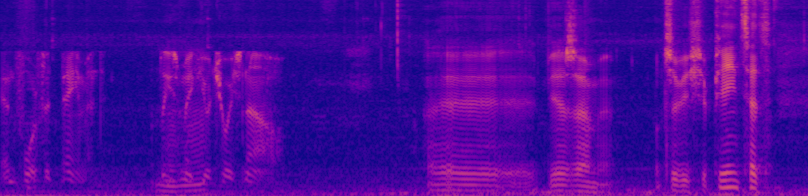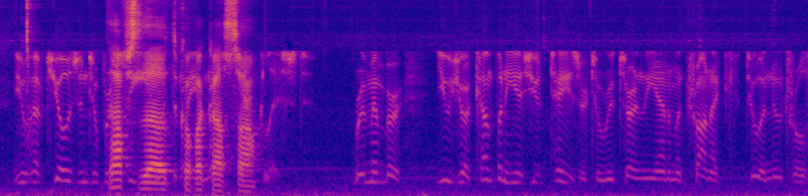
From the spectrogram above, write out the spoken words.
and forfeit payment. Please make mm-hmm. your choice now. Yy, bierzemy. Oczywiście 500. You have chosen to Zawsze dodatkowa kasa. Remember, use your company-issued taser to return the animatronic to a neutral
